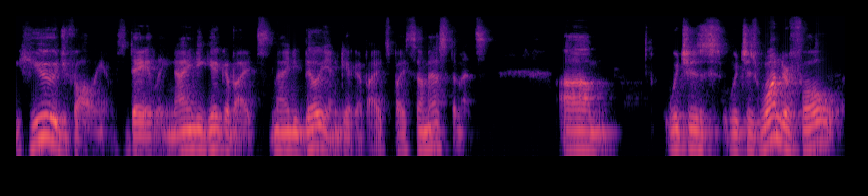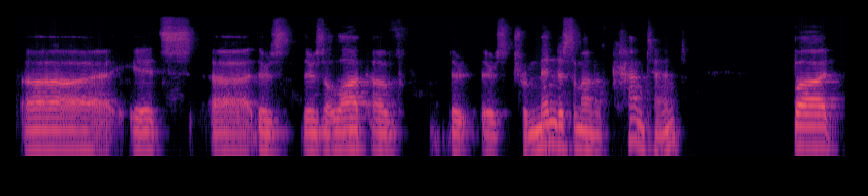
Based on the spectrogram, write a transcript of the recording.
huge volumes daily, 90 gigabytes, 90 billion gigabytes by some estimates. Um, which is which is wonderful. Uh, it's uh, there's there's a lot of there, there's tremendous amount of content, but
